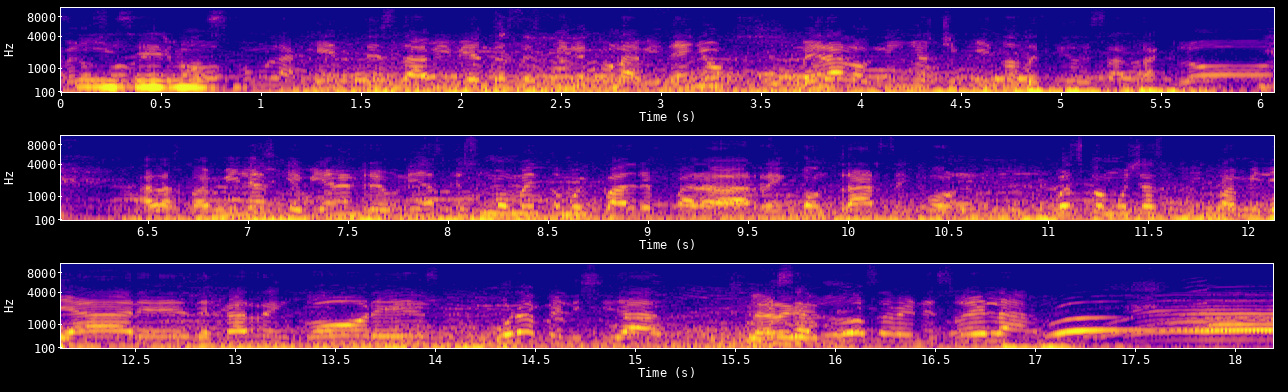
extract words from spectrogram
pero Sí, es sobre hermoso. todo cómo la gente está viviendo este espíritu navideño, ver a los niños chiquitos vestidos de Santa Claus, a las familias que vienen reunidas, es un momento muy padre para reencontrarse con, pues con muchas familiares, dejar rencores, pura felicidad. Claro Y que saludos a Venezuela. Amigos.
